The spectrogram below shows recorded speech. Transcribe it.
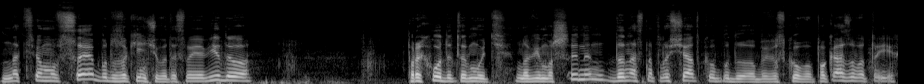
На цьому все. Буду закінчувати своє відео. Приходитимуть нові машини до нас на площадку, буду обов'язково показувати їх,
